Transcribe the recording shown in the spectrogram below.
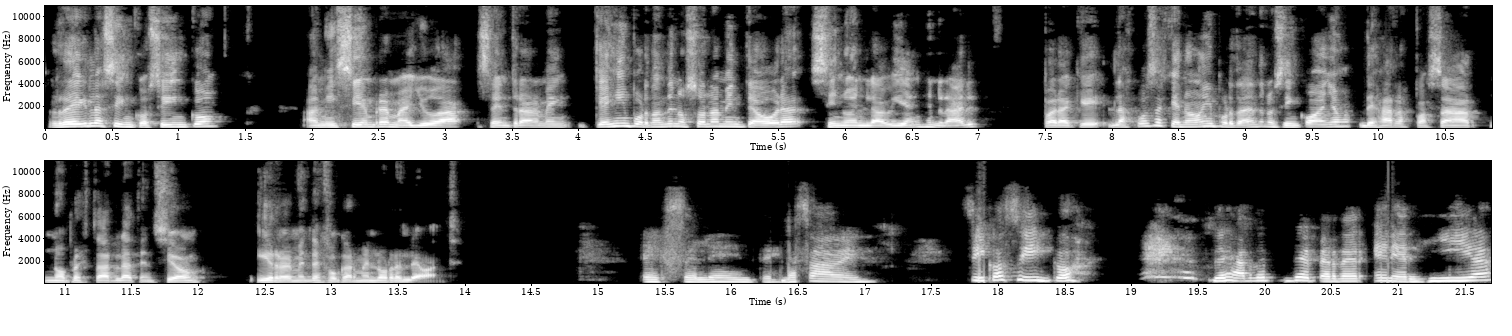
regla 5.5 a mí siempre me ayuda a centrarme en qué es importante no solamente ahora, sino en la vida en general, para que las cosas que no a importar dentro de cinco años, dejarlas pasar, no prestarle atención y realmente enfocarme en lo relevante. Excelente, ya saben. 5-5, dejar de, de perder energía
